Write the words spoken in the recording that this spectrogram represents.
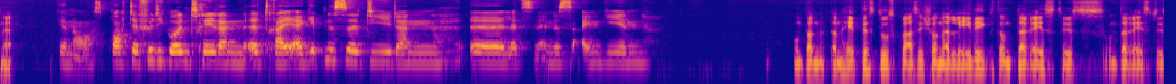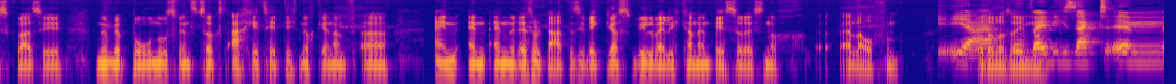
Ja. Genau, es braucht ja für die Golden Trail dann äh, drei Ergebnisse, die dann äh, letzten Endes eingehen. Und dann, dann hättest du es quasi schon erledigt und der Rest ist, und der Rest ist quasi nur mehr Bonus, wenn du sagst, ach, jetzt hätte ich noch gerne äh, ein, ein, ein Resultat, das ich weglassen will, weil ich kann ein besseres noch erlaufen. Ja, weil wie gesagt, ähm,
